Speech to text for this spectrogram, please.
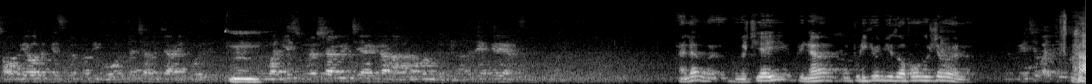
സൗമ്യ വധക്കേസിലെ പ്രതി ഗോവിന്ദച്ചാമി ചാടിപ്പോയത്. ഉം. വലിയ സുരക്ഷാ വീഴ്ചയായിട്ടാണ് ആരോപണം വരുന്നത് അത് എങ്ങനെയാണ് അല്ല വീഴ്ചയായി പിന്നെ പിടിക്കുകയും ചെയ്തു. അപ്പോൾ വീഴ്ച പോയല്ലോ. ആ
